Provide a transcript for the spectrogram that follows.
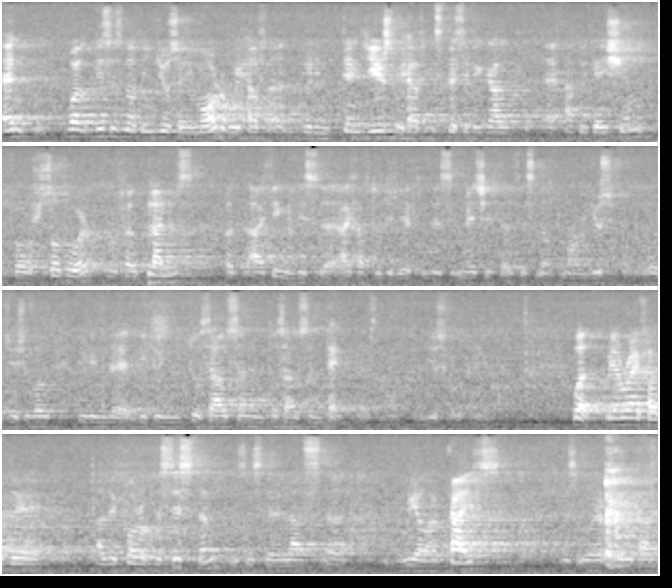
And well, this is not in use anymore. We have, uh, during 10 years, we have specific uh, application for software. We have planners, but I think this, uh, I have to delete this image that is not more useful. It was useful during the, between 2000 and 2010. That's not useful anymore. Well, we arrive at the, at the core of the system. This is the last uh, real archives. This is where we have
